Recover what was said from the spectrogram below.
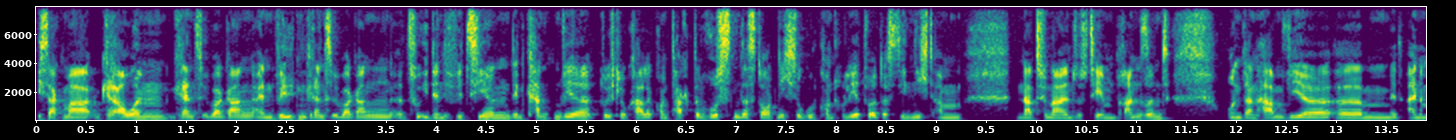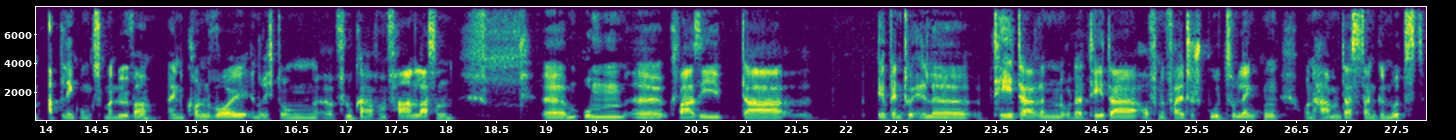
ich sag mal, grauen Grenzübergang, einen wilden Grenzübergang äh, zu identifizieren. Den kannten wir durch lokale Kontakte, wussten, dass dort nicht so gut kontrolliert wird, dass die nicht am nationalen System dran sind. Und dann haben wir ähm, mit einem Ablenkungsmanöver einen Konvoi in Richtung äh, Flughafen fahren lassen, ähm, um äh, quasi da eventuelle Täterinnen oder Täter auf eine falsche Spur zu lenken und haben das dann genutzt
